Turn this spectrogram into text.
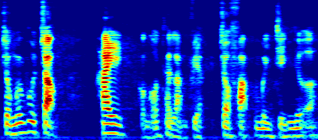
cho Nguyễn Phú Trọng hay còn có thể làm việc cho Phạm Minh Chính nữa.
